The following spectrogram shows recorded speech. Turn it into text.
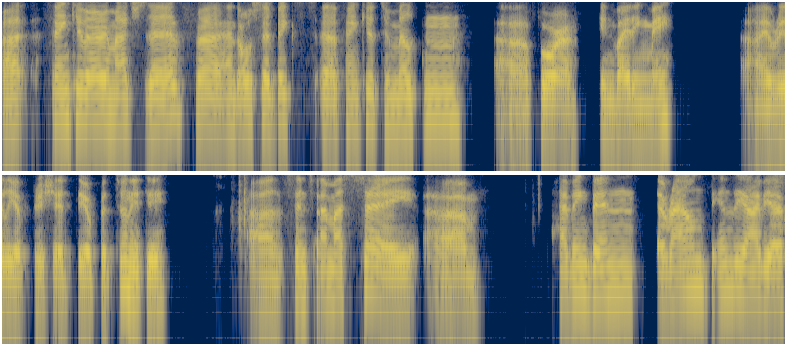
Uh, thank you very much, Zev, uh, and also a big uh, thank you to Milton uh, for inviting me. I really appreciate the opportunity. Uh, since I must say, um, having been around in the IVF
